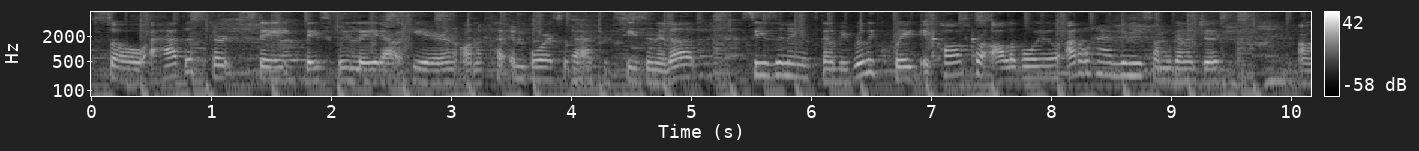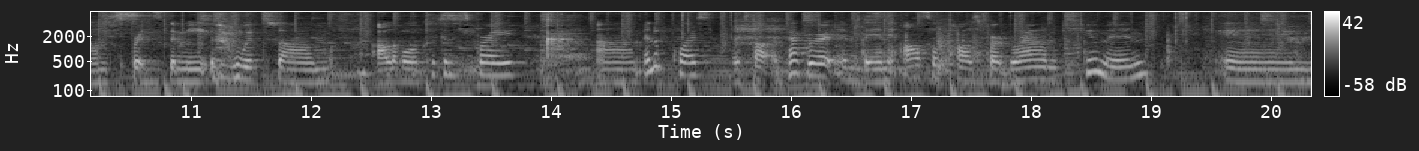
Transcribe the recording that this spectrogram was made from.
So I have the skirt steak basically laid out here on a cutting board so that I can season it up. Seasoning is gonna be really quick. It calls for olive oil. I don't have any, so I'm gonna just um, spritz the meat with some olive oil cooking spray. Um, and of course, salt and pepper. And then it also calls for ground cumin and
